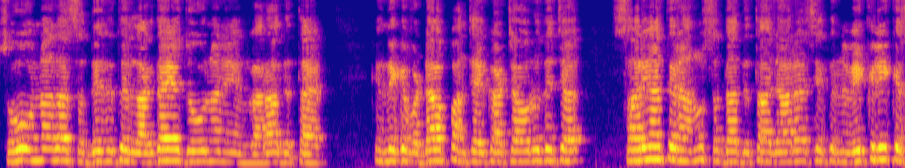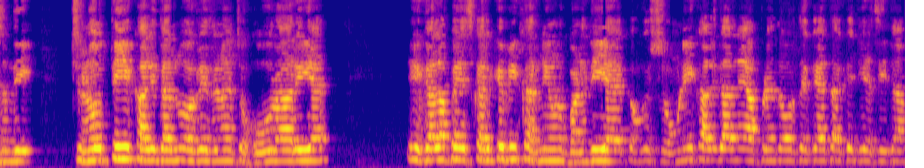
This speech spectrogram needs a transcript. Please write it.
ਸੋ ਉਹਨਾਂ ਦਾ ਸੱਦੇ ਦੇ ਤੇ ਲੱਗਦਾ ਹੈ, ਜੋ ਉਹਨਾਂ ਨੇ ਹੰਗਾਰਾ ਦਿੱਤਾ ਹੈ। ਕਹਿੰਦੇ ਕਿ ਵੱਡਾ ਪੰਥ ਇਕੱਠ ਹੈ ਔਰ ਉਹਦੇ ਚ ਸਾਰੀਆਂ ਧਿਰਾਂ ਨੂੰ ਸੱਦਾ ਦਿੱਤਾ ਜਾ ਰਿਹਾ ਸੀ ਇੱਕ ਨਵੇਕਲੀ ਕਿਸਮ ਦੀ ਚੁਣੌਤੀ ਅਕਾਲੀ ਦਲ ਨੂੰ ਅਗਲੇ ਦਿਨਾਂ ਚ ਹੋਰ ਆ ਰਹੀ ਹੈ। ਇਹ ਗੱਲ ਆਪਾਂ ਇਸ ਕਰਕੇ ਵੀ ਕਰਨੀ ਹੁਣ ਬਣਦੀ ਹੈ ਕਿਉਂਕਿ ਸ਼੍ਰੋਮਣੀ ਅਕਾਲੀ ਦਲ ਨੇ ਆਪਣੇ ਤੌਰ ਤੇ ਕਹਿਤਾ ਕਿ ਜੀ ਅਸੀਂ ਤਾਂ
